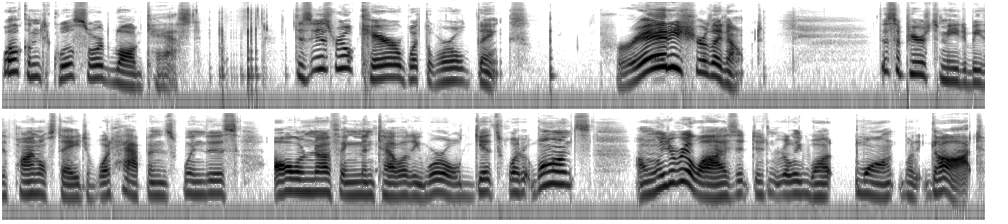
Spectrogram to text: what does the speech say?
Welcome to Quill Sword Blogcast. Does Israel care what the world thinks? Pretty sure they don't. This appears to me to be the final stage of what happens when this all or nothing mentality world gets what it wants, only to realize it didn't really want, want what it got.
